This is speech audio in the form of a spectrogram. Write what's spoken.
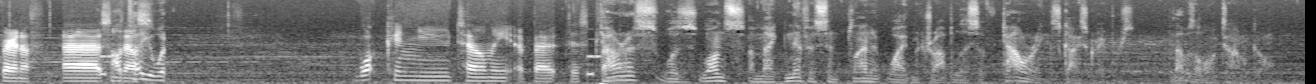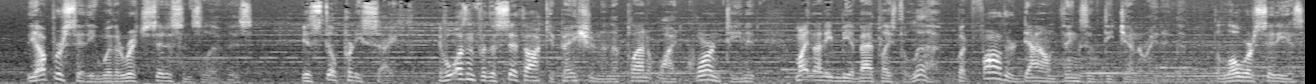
fair enough. Uh, I'll something else. You what, What can you tell me about this planet? Taris was once a magnificent planet-wide metropolis of towering skyscrapers. But that was a long time ago. The upper city where the rich citizens live is is still pretty safe. If it wasn't for the Sith occupation and the planet-wide quarantine, it might not even be a bad place to live. But farther down, things have degenerated. The, the lower city is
